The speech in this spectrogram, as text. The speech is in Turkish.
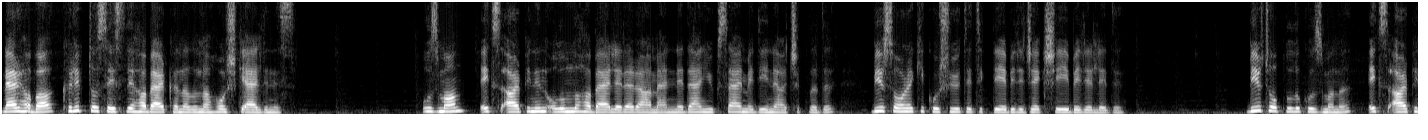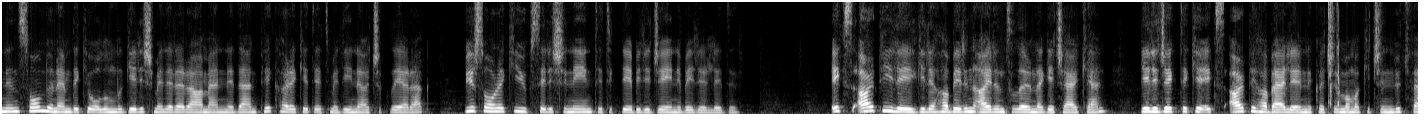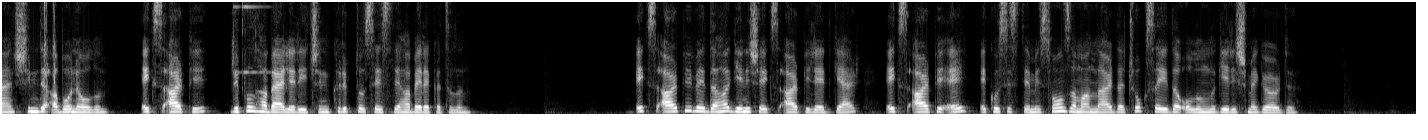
Merhaba, Kripto Sesli Haber kanalına hoş geldiniz. Uzman, XRP'nin olumlu haberlere rağmen neden yükselmediğini açıkladı, bir sonraki koşuyu tetikleyebilecek şeyi belirledi. Bir topluluk uzmanı, XRP'nin son dönemdeki olumlu gelişmelere rağmen neden pek hareket etmediğini açıklayarak, bir sonraki yükselişi neyin tetikleyebileceğini belirledi. XRP ile ilgili haberin ayrıntılarına geçerken, gelecekteki XRP haberlerini kaçırmamak için lütfen şimdi abone olun. XRP, Ripple haberleri için kripto sesli habere katılın. XRP ve daha geniş XRP Ledger, XRP-L ekosistemi son zamanlarda çok sayıda olumlu gelişme gördü.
